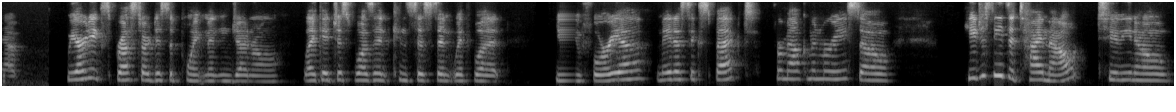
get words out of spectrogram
Yep. We already expressed our disappointment in general. Like it just wasn't consistent with what Euphoria made us expect for Malcolm and Marie. So he just needs a timeout to, you know,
